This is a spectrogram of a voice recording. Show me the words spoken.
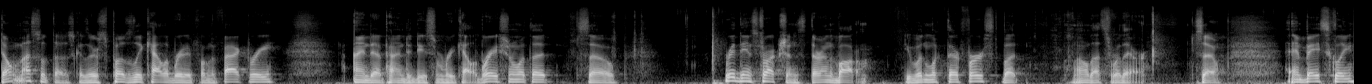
Don't mess with those because they're supposedly calibrated from the factory. I ended up having to do some recalibration with it. So read the instructions. They're in the bottom. You wouldn't look there first, but well, that's where they are. So, and basically,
